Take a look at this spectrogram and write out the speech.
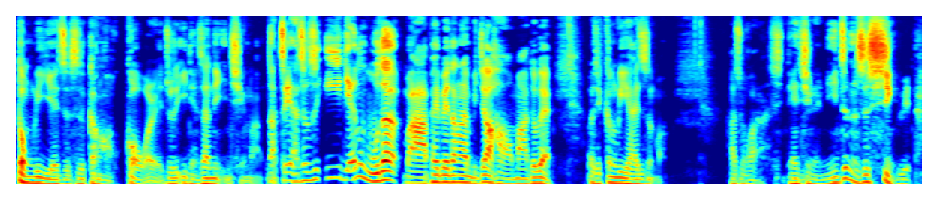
动力也只是刚好够而已，就是一点三的引擎嘛。那这台车是一点五的，啊，配备当然比较好嘛，对不对？而且更厉害是什么？他说啊，年轻人，你真的是幸运啊，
